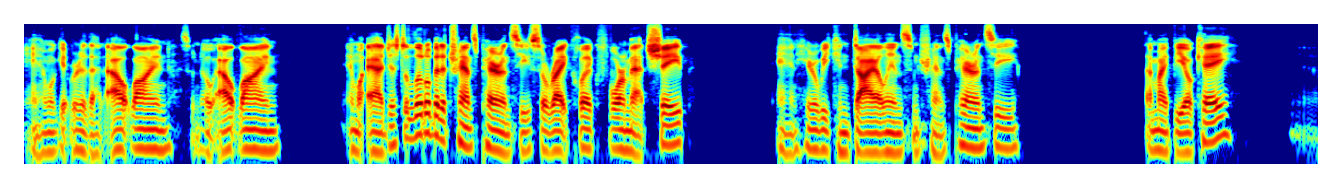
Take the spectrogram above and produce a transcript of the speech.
and we'll get rid of that outline. So no outline. And we'll add just a little bit of transparency. So right click, format shape. And here we can dial in some transparency. That might be okay. Uh,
